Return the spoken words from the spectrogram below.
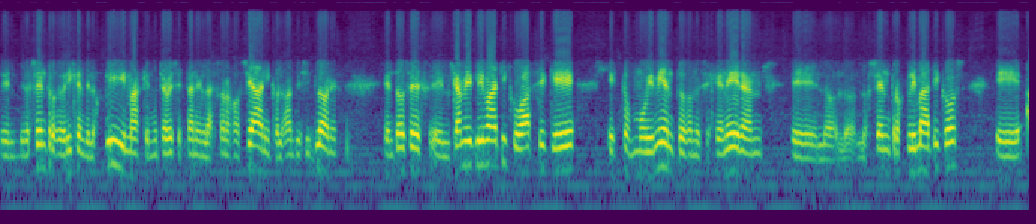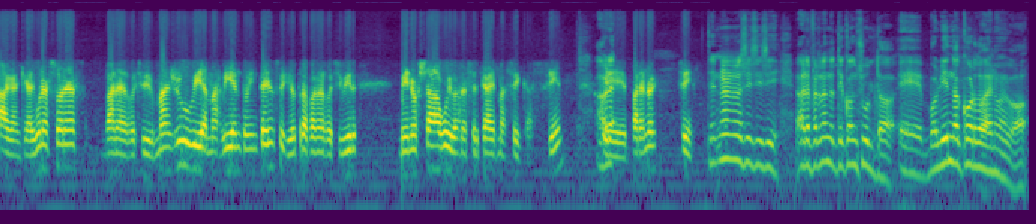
de, de los centros de origen de los climas, que muchas veces están en las zonas oceánicas, los anticiclones. Entonces, el cambio climático hace que estos movimientos donde se generan eh, lo- lo- los centros climáticos eh, hagan que algunas zonas van a recibir más lluvia, más vientos intensos y otras van a recibir menos agua y van a ser cada vez más secas, ¿sí? Ahora, Eh, para no, sí, no, no, sí, sí, sí. Ahora, Fernando, te consulto. eh, volviendo a Córdoba de nuevo.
